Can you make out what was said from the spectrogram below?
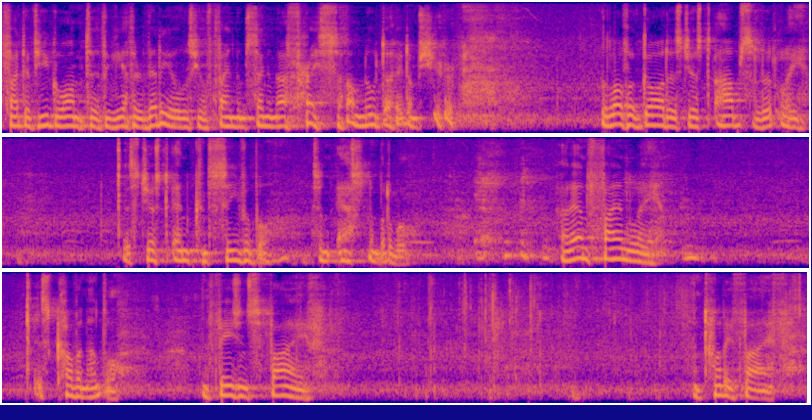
in fact, if you go on to the Gaither videos, you'll find them singing that very song, no doubt, I'm sure. The love of God is just absolutely, it's just inconceivable. It's inestimable. And then finally, it's covenantal. Ephesians 5 and 25.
